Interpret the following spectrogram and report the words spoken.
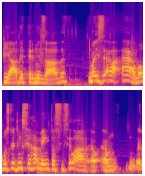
piada eternizada. Mas é, é uma música de encerramento, assim, sei lá. É, é um. É,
